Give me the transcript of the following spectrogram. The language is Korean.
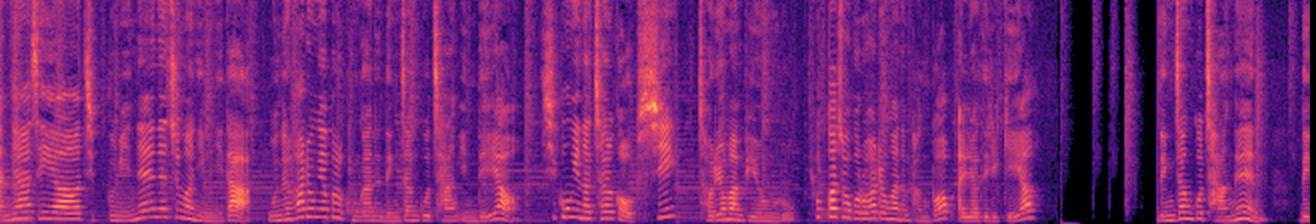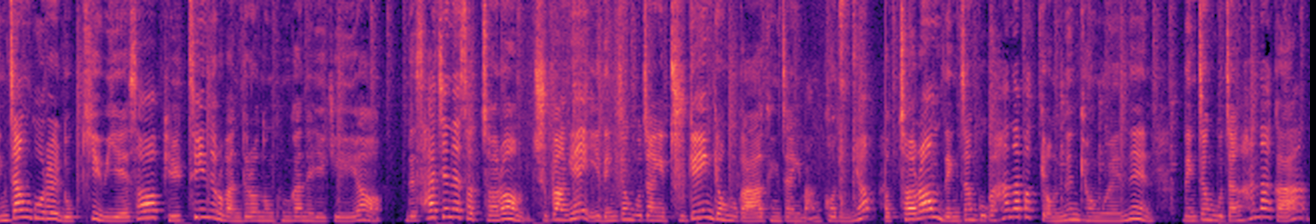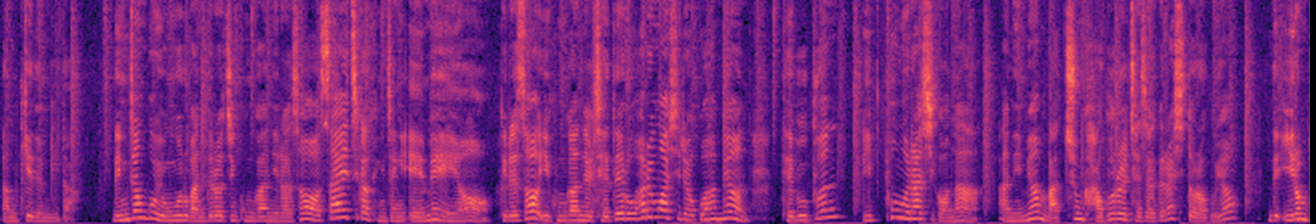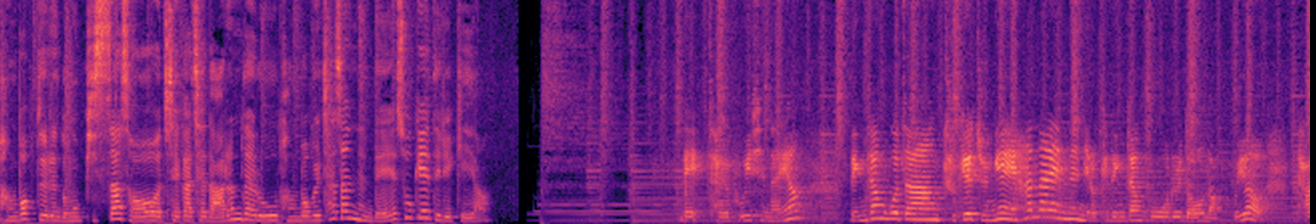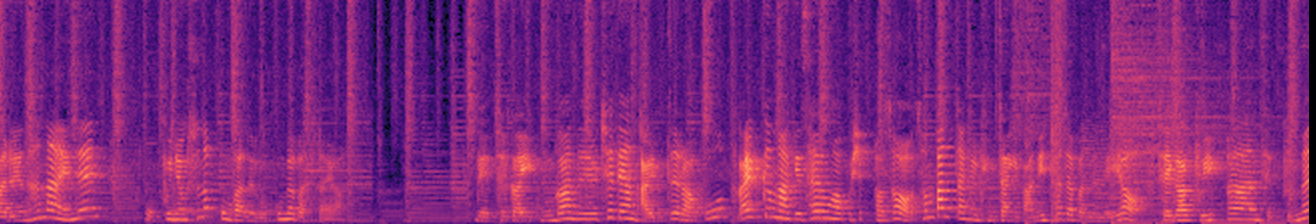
안녕하세요. 집 꾸미는 해주머니입니다. 오늘 활용해볼 공간은 냉장고 장인데요. 시공이나 철거 없이 저렴한 비용으로 효과적으로 활용하는 방법 알려드릴게요. 냉장고 장은 냉장고를 놓기 위해서 빌트인으로 만들어 놓은 공간을 얘기해요. 근데 사진에서처럼 주방에 이 냉장고장이 두 개인 경우가 굉장히 많거든요. 저처럼 냉장고가 하나밖에 없는 경우에는 냉장고장 하나가 남게 됩니다. 냉장고용으로 만들어진 공간이라서 사이즈가 굉장히 애매해요. 그래서 이 공간을 제대로 활용하시려고 하면 대부분 리폼을 하시거나 아니면 맞춤 가구를 제작을 하시더라고요. 근데 이런 방법들은 너무 비싸서 제가 제 나름대로 방법을 찾았는데 소개해 드릴게요. 네, 잘 보이시나요? 냉장고장 두 개 중에 하나에는 이렇게 냉장고를 넣어 놨고요. 다른 하나에는 오픈형 수납 공간으로 꾸며봤어요. 네, 제가 이 공간을 최대한 알뜰하고 깔끔하게 사용하고 싶어서 선반장을 굉장히 많이 찾아봤는데요. 제가 구입한 제품은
